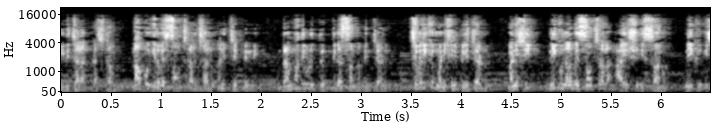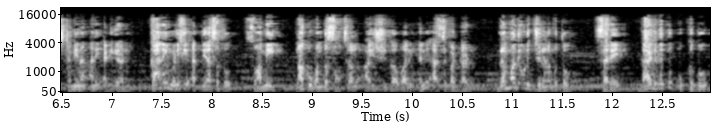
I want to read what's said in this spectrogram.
ఇది చాలా కష్టం. నాకు ఇరవై సంవత్సరాలు చాలు అని చెప్పింది బ్రహ్మదేవుడు తృప్తిగా సమ్మతించాడు చివరికి మనిషిని పిలిచాడు. మనిషి నీకు నలభై సంవత్సరాల ఆయుష్ ఇస్తాను. నీకు ఇష్టమేనా? అని అడిగాడు. కానీ మనిషి అత్యాశతో స్వామి నాకు వంద సంవత్సరాల ఆయుష్ కావాలి అని ఆశపడ్డాడు. బ్రహ్మదేవుడు చిరునవ్వుతో సరే గాడిదకు కుక్కకు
